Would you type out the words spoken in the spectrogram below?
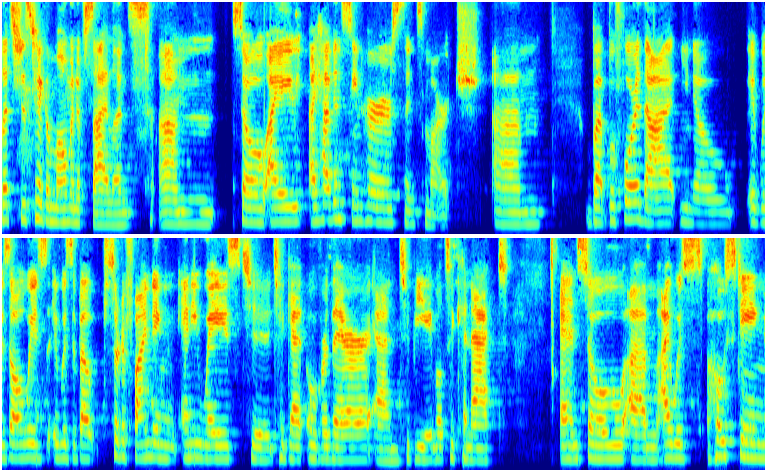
Let's just take a moment of silence. Um, so I I haven't seen her since March. Um, but before that, you know, it was always it was about sort of finding any ways to to get over there and to be able to connect and so um, I was hosting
